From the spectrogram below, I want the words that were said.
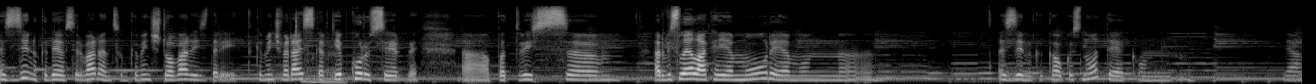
es zinu, ka Dievs ir varens un ka viņš to var izdarīt, ka viņš var aizskart jebkuru sirdi, pat viss uh, ar vislielākajiem mūriem, un es zinu, ka kaut kas notiek, un jā.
